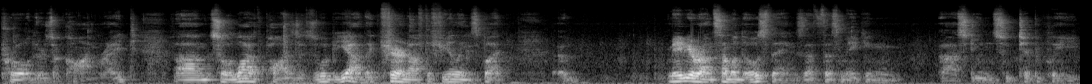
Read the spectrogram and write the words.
pro, there's a con, right? Um, so a lot of positives would be, yeah, like fair enough, the feelings, but uh, maybe around some of those things, that's that's making uh, students who typically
